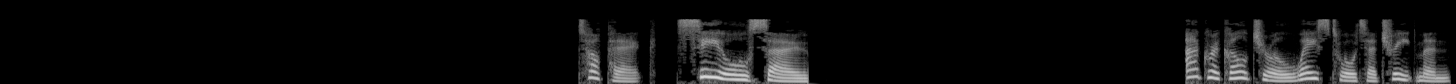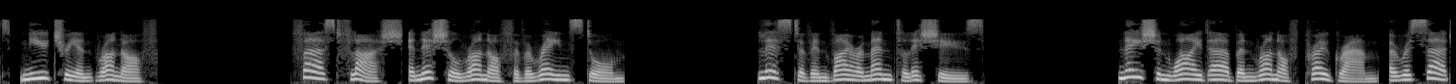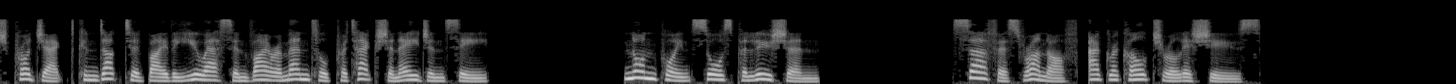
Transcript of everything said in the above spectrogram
See also Agricultural wastewater treatment, nutrient runoff. First flush initial runoff of a rainstorm. List of environmental issues. Nationwide Urban Runoff Program, a research project conducted by the U.S. Environmental Protection Agency. Non-point source pollution. Surface runoff, agricultural issues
